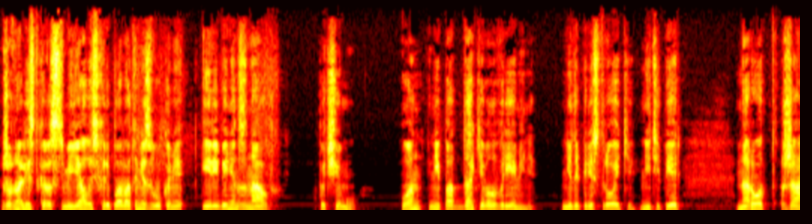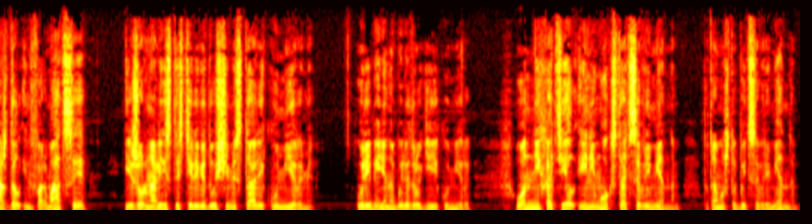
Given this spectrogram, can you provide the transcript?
Журналистка рассмеялась хрипловатыми звуками, и Рябинин знал, почему. Он не поддакивал времени, ни до перестройки, ни теперь. Народ жаждал информации — и журналисты с телеведущими стали кумирами. У Рябинина были другие кумиры. Он не хотел и не мог стать современным, потому что быть современным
